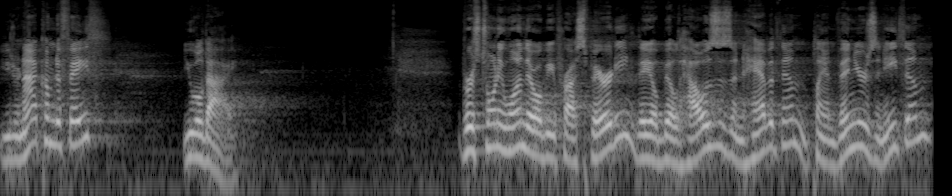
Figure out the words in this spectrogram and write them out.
you do not come to faith, you will die. Verse 21 there will be prosperity. They will build houses and inhabit them, plant vineyards and eat them.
